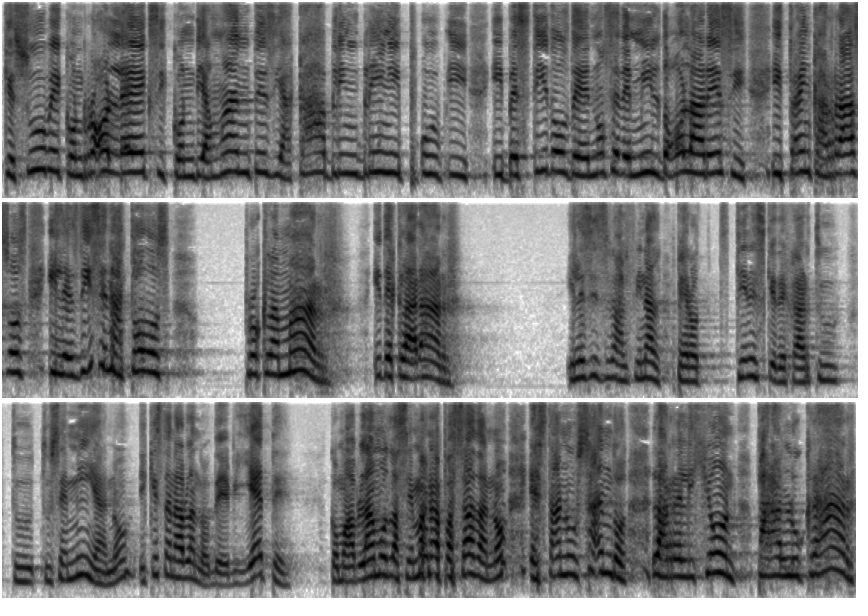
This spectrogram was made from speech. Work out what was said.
que sube con Rolex y con diamantes y acá bling bling y, y, vestidos de no sé de mil dólares y, y, traen carrazos y les dicen a todos proclamar y declarar. Y les dicen al final, pero tienes que dejar tu, tu, tu semilla, ¿no? ¿Y qué están hablando? De billete como hablamos la semana pasada, ¿no? Están usando la religión para lucrar.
